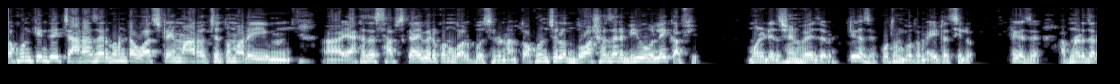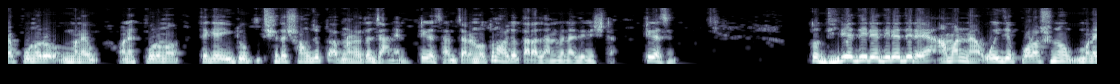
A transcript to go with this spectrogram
তখন কিন্তু এই চার হাজার ঘণ্টা ওয়াচ টাইম আর হচ্ছে তোমার এই এক হাজার সাবস্ক্রাইবের কোনো গল্প ছিল না। তখন ছিল দশ হাজার ভিউ হলেই কাফি। মনিটাইজেশন হয়ে যাবে। ঠিক আছে? প্রথম প্রথম এটা ছিল। ঠিক আছে? আপনারা যারা পুনর মানে অনেক পুরনো থেকে ইউটিউব সাথে সংযুক্ত, আপনারা হয়তো জানেন, ঠিক আছে? আর যারা নতুন, হয়তো তারা জানবে না জিনিসটা, ঠিক আছে? তো ধীরে ধীরে ধীরে ধীরে আমার না ওই যে পড়াশোনা মানে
